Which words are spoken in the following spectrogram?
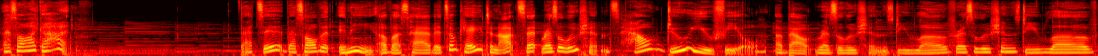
That's all I got that's it. That's all that any of us have. It's okay to not set resolutions. How do you feel about resolutions? Do you love resolutions? Do you love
